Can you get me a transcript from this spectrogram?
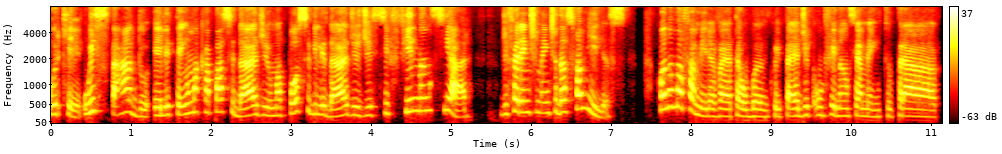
Por quê? O Estado ele tem uma capacidade, uma possibilidade de se financiar, diferentemente das famílias. Quando uma família vai até o banco e pede um financiamento para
